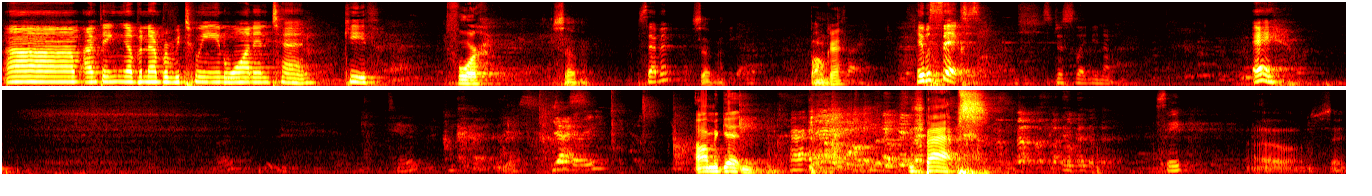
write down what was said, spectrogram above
Um, I'm thinking of a number between one and ten. Keith. Four. Seven. Seven? Seven. Okay. It was six. Just letting you know. A. Yes. Armageddon. Baps. See? Oh shit.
